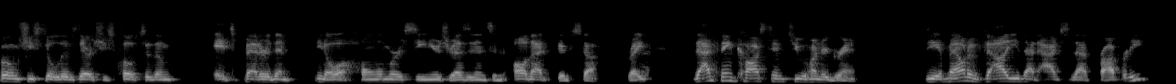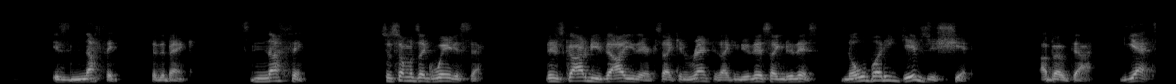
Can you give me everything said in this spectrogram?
Boom, she still lives there. She's close to them. It's better than you know a home or a senior's residence and all that good stuff, right? Yeah. That thing cost him 200 grand the amount of value that adds to that property is nothing to the bank. It's nothing. So someone's like, wait a sec. There's got to be value there because I can rent it. I can do this. I can do this. Nobody gives a shit about that yet.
